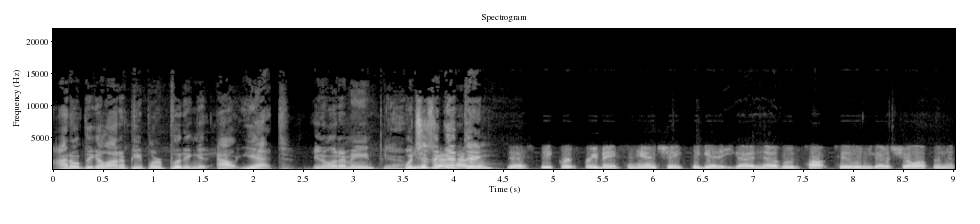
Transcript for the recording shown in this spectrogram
I don't think a lot of people are putting it out yet. You know what I mean? Yeah. Which You is a good have thing. The, the secret Freemason handshake to get it. You got to know who to talk to, and you got to show up in a,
